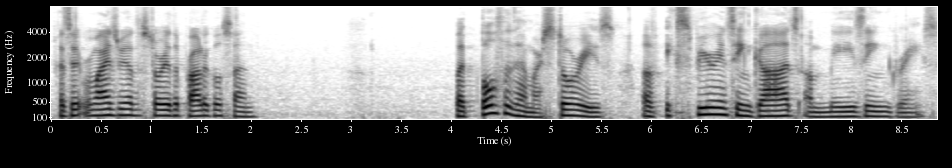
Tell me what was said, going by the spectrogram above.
because it reminds me of the story of the prodigal son. But both of them are stories of experiencing God's amazing grace,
